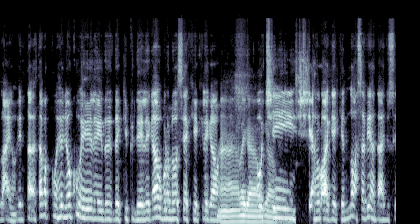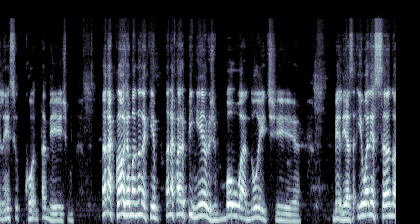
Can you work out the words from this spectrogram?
Lion ele estava tá, com reunião com ele aí da, da, equipe dele. Legal, Bruno, você aqui, que legal. Ah, legal. O Tim Sherlock aqui. Nossa, verdade, o silêncio conta mesmo. Ana Cláudia mandando aqui. Ana Cláudia Pinheiros, boa noite. Beleza. E o Alessandro,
